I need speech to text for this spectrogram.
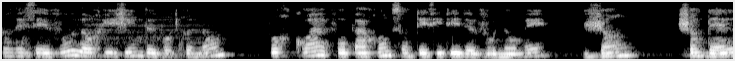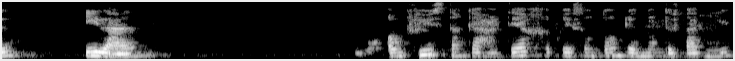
Connaissez-vous l'origine de votre nom? Pourquoi vos parents ont décidé de vous nommer Jean, Chandel, Ilan? En plus d'un caractère représentant le nom de famille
